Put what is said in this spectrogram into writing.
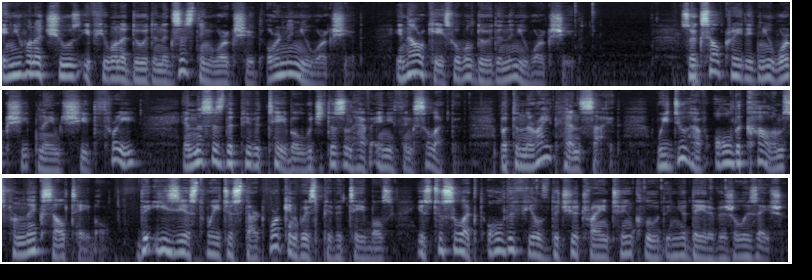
and you want to choose if you want to do it in existing worksheet or in a new worksheet. In our case, we will do it in the new worksheet. So Excel created new worksheet named Sheet 3, and this is the pivot table which doesn't have anything selected. But on the right hand side, we do have all the columns from the Excel table. The easiest way to start working with pivot tables is to select all the fields that you're trying to include in your data visualization.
